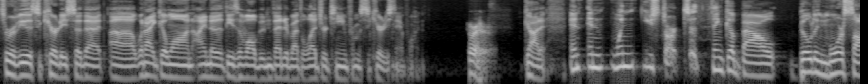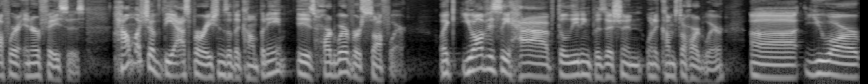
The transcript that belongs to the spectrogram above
to review the security, so that uh, when I go on, I know that these have all been vetted by the Ledger team from a security standpoint. Correct. Got it. And and when you start to think about building more software interfaces, how much of the aspirations of the company is hardware versus software? Like you obviously have the leading position when it comes to hardware. Uh, you are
